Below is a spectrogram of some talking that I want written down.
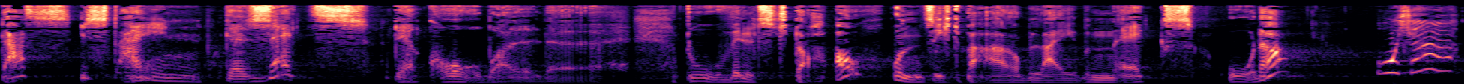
Das ist ein Gesetz der Kobolde. Du willst doch auch unsichtbar bleiben, Ex, oder? Oh ja,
